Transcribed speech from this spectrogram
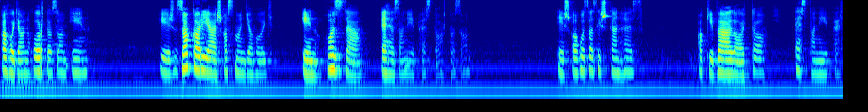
ahogyan hordozom én. És Zakariás azt mondja, hogy én hozzá ehhez a néphez tartozom. És ahhoz az Istenhez, aki vállalta ezt a népet.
